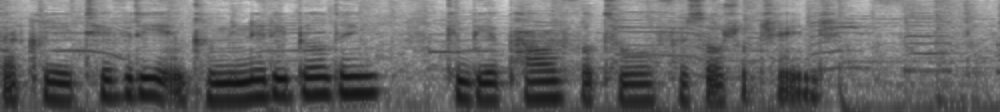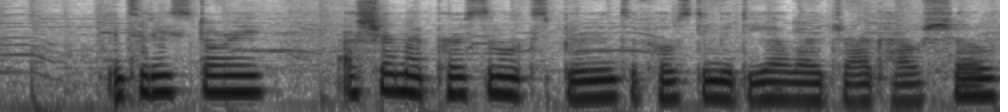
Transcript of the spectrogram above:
that creativity and community building can be a powerful tool for social change. In today's story, I'll share my personal experience of hosting a DIY drag house show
